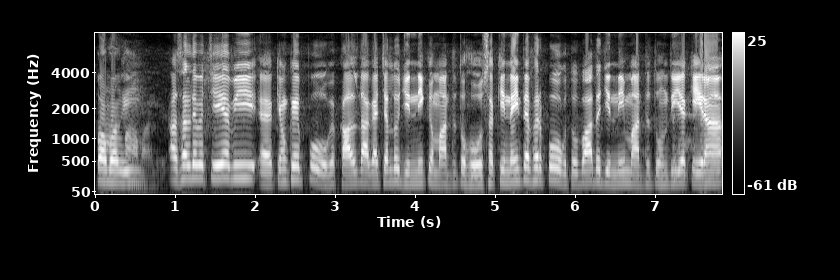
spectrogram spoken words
ਪਾਵਾਂਗੇ ਜੀ। ਅਸਲ ਦੇ ਵਿੱਚ ਇਹ ਆ ਵੀ ਅ, ਕਿਉਂਕਿ ਭੋਗ ਕੱਲ ਦਾ ਗਾ ਚਲੋ ਜਿੰਨੀ ਕੁ ਮਦਦ ਹੋ ਸਕੀ ਨਹੀਂ ਤਾਂ ਫਿਰ ਭੋਗ ਤੋਂ ਬਾਅਦ ਜਿੰਨੀ ਮਦਦ ਹੁੰਦੀ ਹੈ ਕੇਰਾਂ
